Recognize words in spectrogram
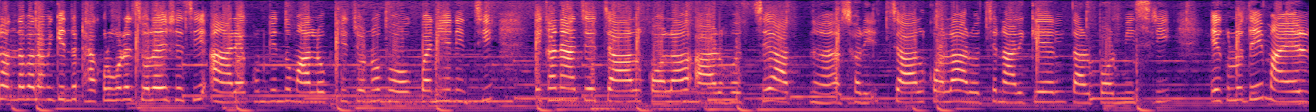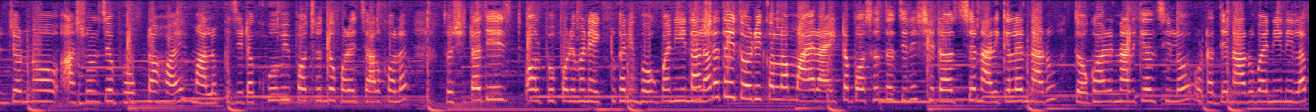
সন্ধ্যাবেলা আমি কিন্তু ঠাকুর ঘরে চলে এসেছি, আর এখন কিন্তু মা লক্ষ্মীর জন্য ভোগ বানিয়ে নিচ্ছি। এখানে আছে চাল কলা আর হচ্ছে সরি চাল কলা আর হচ্ছে নারকেল তারপর মিশ্রি এগুলো দিয়েই মায়ের জন্য আসল যে ভোগটা হয় মা লক্ষ্মী যেটা খুবই পছন্দ করে চাল কলা তো সেটা দিয়ে অল্প পরিমাণে একটুখানি ভোগ বানিয়ে নিলাম। সাথেই তৈরি করলাম মায়ের আরেকটা পছন্দের জিনিস সেটা হচ্ছে নারকেলের নাড়ু। তো ঘরে নারকেল ছিল ওটা দিয়ে নাড়ু বানিয়ে নিলাম।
